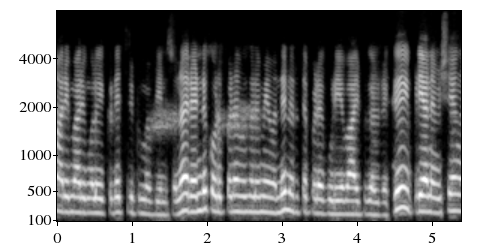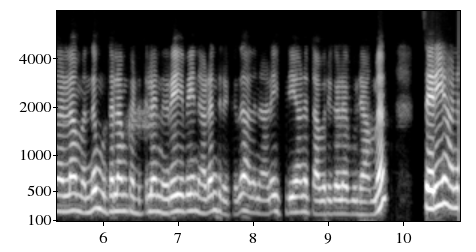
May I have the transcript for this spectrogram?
மாறி, மாறி உங்களுக்கு கிடைச்சிருக்கும் அப்படின்னு சொன்னா ரெண்டு கொடுப்பனவுகளுமே வந்து நிறுத்தப்படக்கூடிய வாய்ப்புகள் இருக்கு. இப்படியான விஷயங்கள்லாம் வந்து முதலாம் கட்டத்துல நிறையவே நடந்திருக்குது. அதனால இப்படியான தவறுகளை விடாம, சரியான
